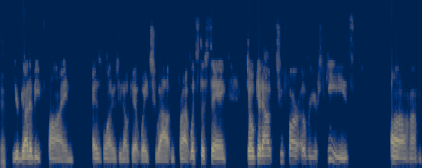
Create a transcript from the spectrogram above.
Yeah. you're going to be fine as long as you don't get way too out in front. What's the saying? Don't get out too far over your skis. Um,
